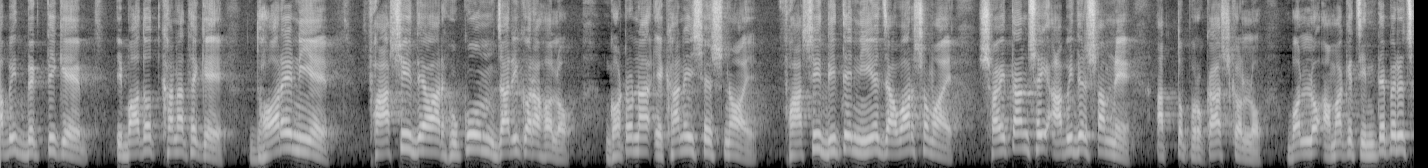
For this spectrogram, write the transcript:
আবিদ ব্যক্তিকে ইবাদতখানা থেকে ধরে নিয়ে ফাঁসি দেওয়ার হুকুম জারি করা হলো। ঘটনা এখানেই শেষ নয়। ফাঁসি দিতে নিয়ে যাওয়ার সময় শয়তান সেই আবিদের সামনে আত্মপ্রকাশ করল। বলল, আমাকে চিনতে পেরেছ?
